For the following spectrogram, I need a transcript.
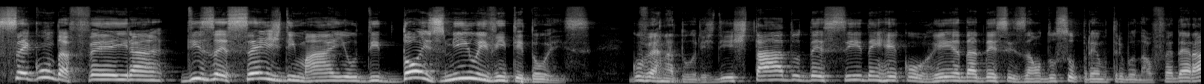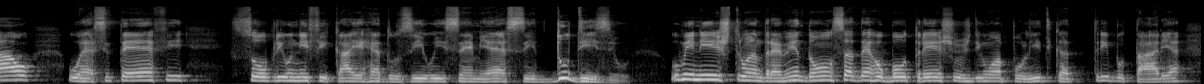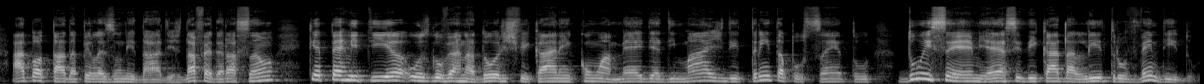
Segunda-feira, 16 de maio de 2022. Governadores de estado decidem recorrer da decisão do Supremo Tribunal Federal, o STF, sobre unificar e reduzir o ICMS do diesel. O ministro André Mendonça derrubou trechos de uma política tributária adotada pelas unidades da federação que permitia os governadores ficarem com uma média de mais de 30% do ICMS de cada litro vendido.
